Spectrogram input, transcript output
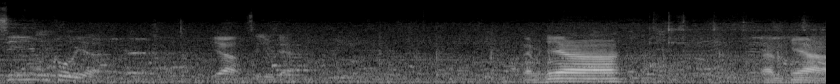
See you in Korea yeah see you there I'm here I'm here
